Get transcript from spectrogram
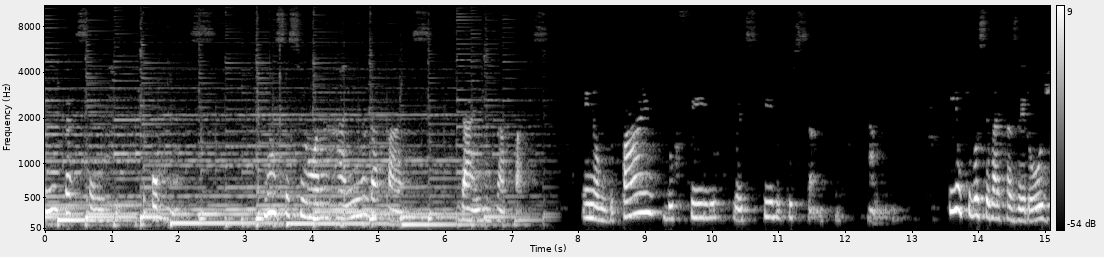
intercede por nós. Nossa Senhora, Rainha da Paz, dai-nos a paz. Em nome do Pai, do Filho, do Espírito Santo. Amém. E o que você vai fazer hoje?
